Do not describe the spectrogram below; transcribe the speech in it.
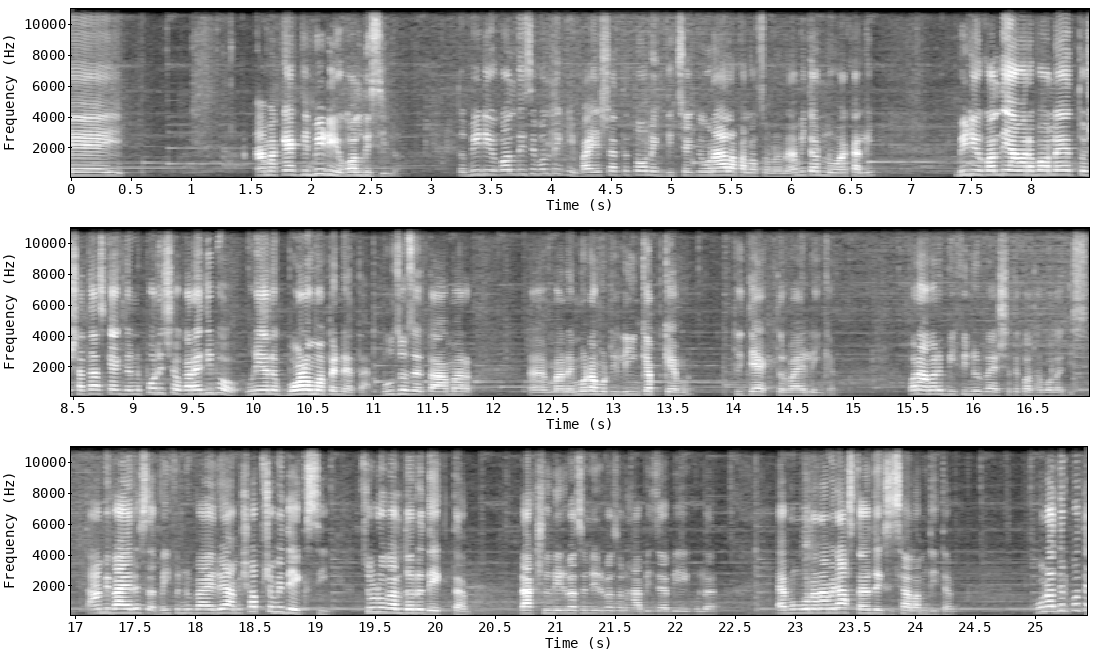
এই, আমাকে একদিন ভিডিও কল দিছিল। তো ভিডিও কল দিছে বলতে কি, ভাইয়ের সাথে তো অনেক দিচ্ছে কি ওনা আলাপ আলোচনা না আমি তো নোয়াখালী। ভিডিও কল দিয়ে আমার বলে, তোর সাথে আজকে একজনের পরিচয় করাই দিব। উনি অনেক বড় মাপের নেতা। বুঝো যে তো আমার মানে মোটামুটি লিঙ্ক আপ কেমন। তুই দেখ, তোর ভাইয়ের লিঙ্ক আপ পরে আমার বিপিনুর ভাইয়ের সাথে কথা বলা দিছে। আমি বাইরে, বিপিনুর বাইরে আমি সবসময় দেখছি। ছোটোকাল ধরে দেখতাম। ডাকসু নির্বাচন নির্বাচন হাবি যাবি এগুলা। এবং ওনার আমি রাস্তায় দেখছি, সালাম দিতাম। ওনাদের প্রতি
